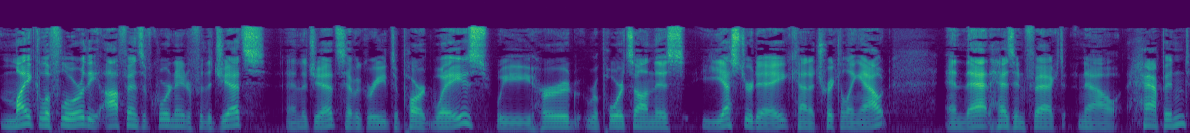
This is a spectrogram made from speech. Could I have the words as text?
Mike LaFleur, the offensive coordinator for the Jets, and the Jets have agreed to part ways. We heard reports on this yesterday, kind of trickling out, and that has in fact now happened.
